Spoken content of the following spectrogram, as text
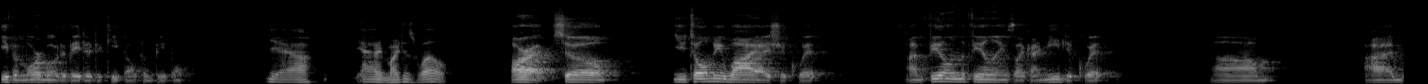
even more motivated to keep helping people. Yeah. Yeah, I might as well. All right. So you told me why I should quit. I'm feeling the feelings like I need to quit. Um, I'm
